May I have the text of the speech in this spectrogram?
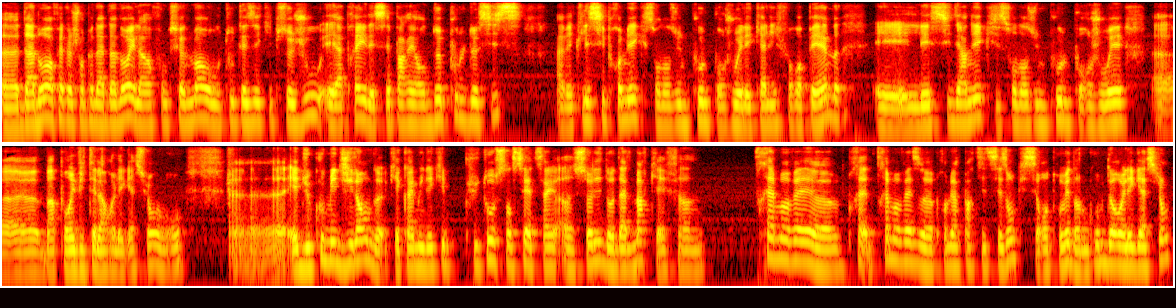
danois, en fait, le championnat danois, il a un fonctionnement où toutes les équipes se jouent et après, il est séparé en deux poules de six avec les six premiers qui sont dans une poule pour jouer les qualifs européennes et les six derniers qui sont dans une poule pour jouer, euh, bah, pour éviter la relégation en gros. Euh, et du coup, Midtjylland, qui est quand même une équipe plutôt censée être solide au Danemark, qui avait fait un très, mauvais, euh, très mauvaise euh, première partie de saison qui s'est retrouvé dans le groupe de relégation.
